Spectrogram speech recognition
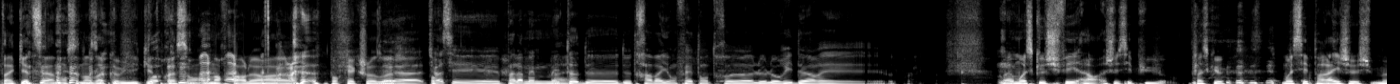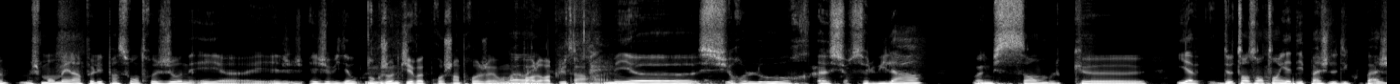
T'inquiète, c'est annoncé dans un communiqué de presse, on, on en reparlera euh, pour quelque chose. Ouais. euh, tu vois, c'est pas la même méthode de, de travail en fait entre le low reader et l'autre projet. Ouais, moi, ce que je fais, alors je sais plus, parce que moi, c'est pareil, je, je me- je m'en mêle un peu les pinceaux entre jaune et, euh, et, et jeux vidéo. Donc Jaune qui est votre prochain projet, on Ouais, en reparlera plus tard. Mais euh, sur l'autre, euh, sur celui-là, Ouais. il me semble que il y a de temps en temps il y a des pages de découpage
